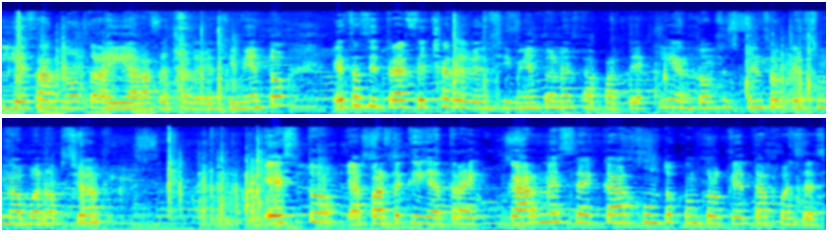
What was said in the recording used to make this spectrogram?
y esa no traía la fecha de vencimiento. Esta sí trae fecha de vencimiento en esta parte de aquí, entonces pienso que es una buena opción. Esto, aparte que ya trae carne seca junto con croqueta, pues es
